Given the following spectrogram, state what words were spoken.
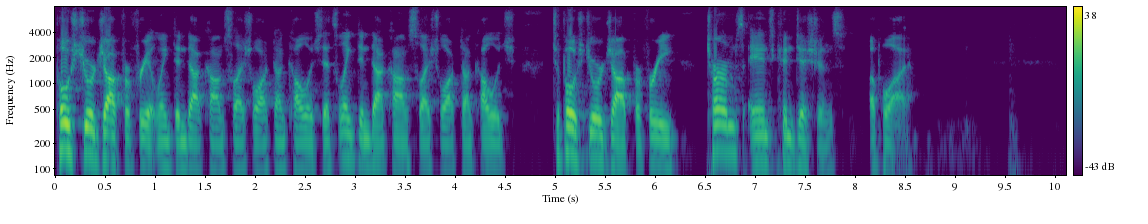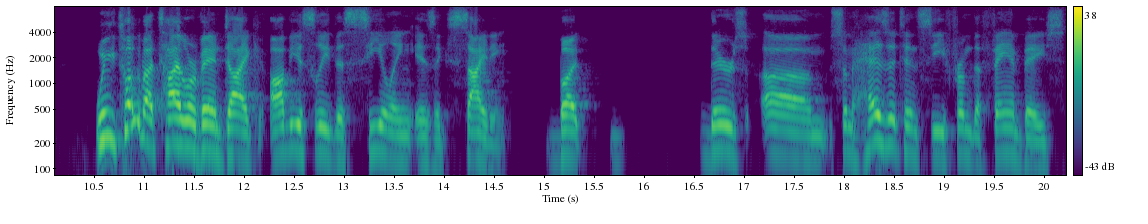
Post your job for free at LinkedIn.com slash locked on college. That's LinkedIn.com slash locked on college to post your job for free. Terms and conditions apply. When you talk about Tyler Van Dyke, obviously the ceiling is exciting, but there's um, some hesitancy from the fan base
